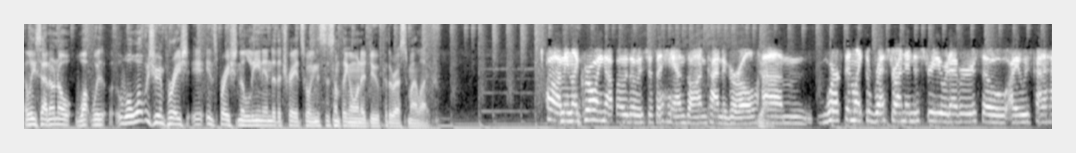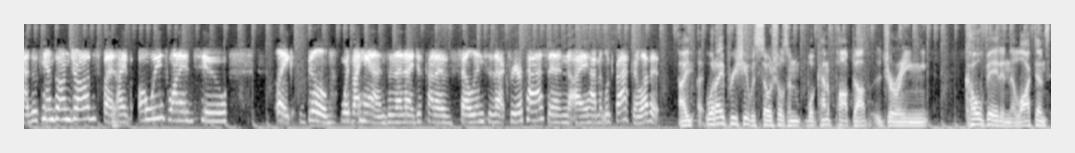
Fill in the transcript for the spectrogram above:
at least I don't know what was well. What was your inspiration inspiration to lean into the trades? Going, this is something I want to do for the rest of my life. Oh, I mean, like growing up, I was always just a hands-on kind of girl. Yeah. Um, worked in like the restaurant industry or whatever, so I always kind of had those hands-on jobs. But I've always wanted to like build with my hands, and then I just kind of fell into that career path, and I haven't looked back. I love it. I what I appreciate with socials and what kind of popped up during COVID and the lockdowns,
